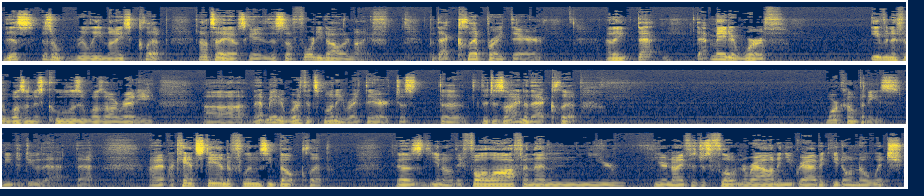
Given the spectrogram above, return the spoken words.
This is a really nice clip. And I'll tell you, okay, this is a $40 knife. But that clip right there, I think that that made it worth, even if it wasn't as cool as it was already, uh, that made it worth its money right there. Just the, the design of that clip. More companies need to do that. That I, I can't stand a flimsy belt clip because you know they fall off and then you're your knife is just floating around and you grab it you don't know which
